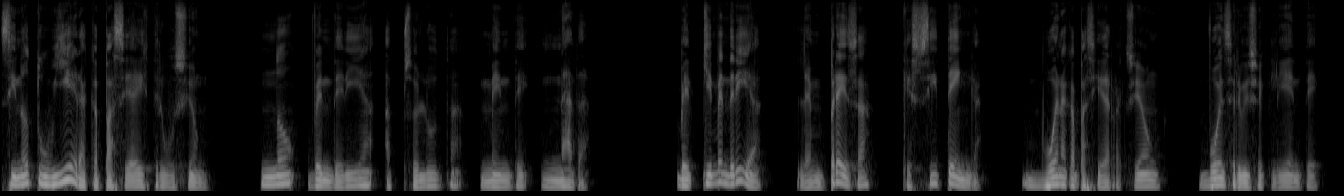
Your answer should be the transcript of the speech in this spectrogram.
si no tuviera capacidad de distribución, no vendería absolutamente nada. ¿Quién vendería? La empresa que sí tenga buena capacidad de reacción, buen servicio al cliente,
